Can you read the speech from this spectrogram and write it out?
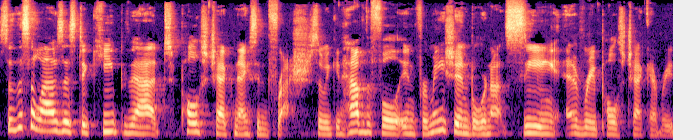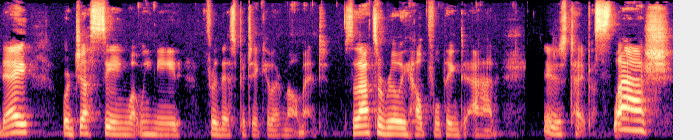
So this allows us to keep that pulse check nice and fresh. So we can have the full information, but we're not seeing every pulse check every day. We're just seeing what we need for this particular moment. So that's a really helpful thing to add. You just type a slash,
